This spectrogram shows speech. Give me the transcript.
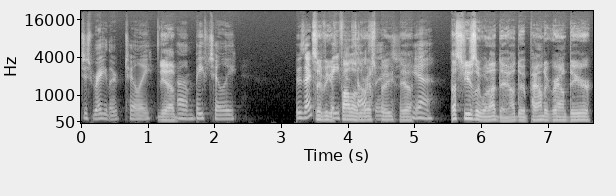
just regular chili, Yeah. um, beef chili. It was So actually if you can follow the recipe, yeah. yeah. That's usually what I do. I'll do a pound of ground deer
